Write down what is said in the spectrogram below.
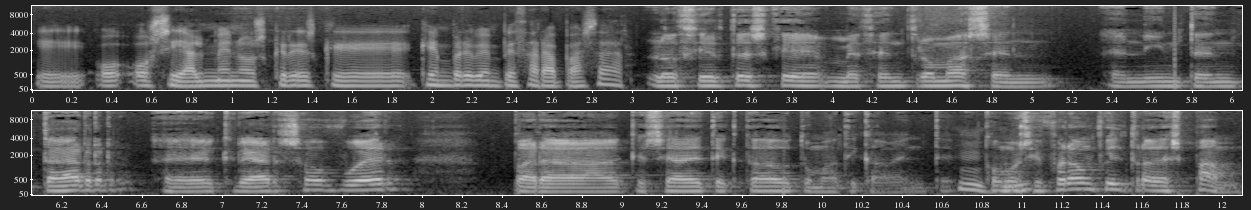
eh, o, si al menos crees que, que, en breve empezará a pasar. Lo cierto es que me centro más en en intentar eh, crear software para que sea detectado automáticamente, como si fuera un filtro de spam,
